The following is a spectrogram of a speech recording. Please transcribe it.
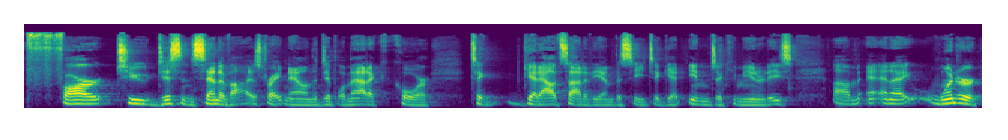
far too disincentivized right now in the diplomatic corps to get outside of the embassy, to get into communities. Um, and I wonder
